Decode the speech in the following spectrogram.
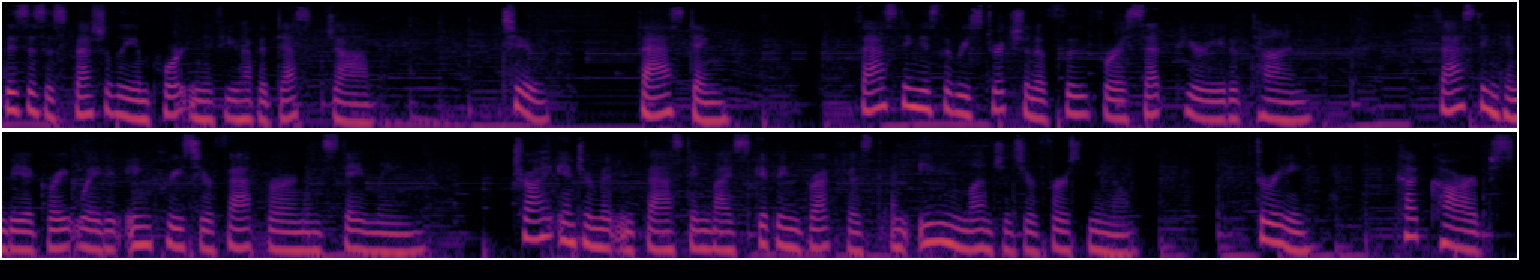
This is especially important if you have a desk job. 2. Fasting. Fasting is the restriction of food for a set period of time. Fasting can be a great way to increase your fat burn and stay lean. Try intermittent fasting by skipping breakfast and eating lunch as your first meal. 3. Cut carbs.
